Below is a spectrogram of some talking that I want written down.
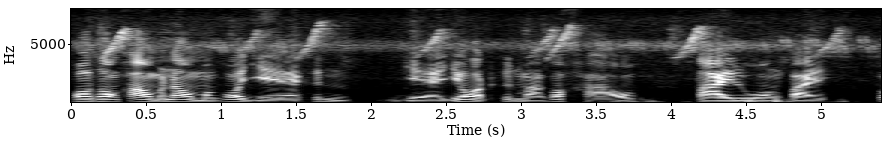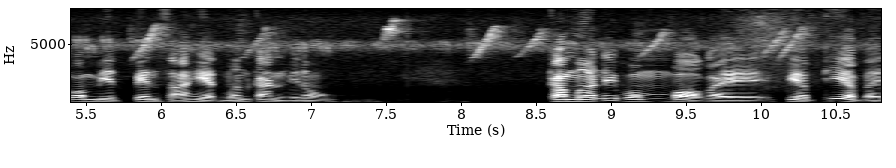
พอท้องข้าวมันเน่ามันก็แย่ขึ้นแย่ยอดขึ้นมาก็ขาวตายรวงไป ก็เป็นสาเหตุเหมือนกันพี่น้อง ก็เหมือนที่ผมบอกไอ้เปรียบเทียบไอ้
